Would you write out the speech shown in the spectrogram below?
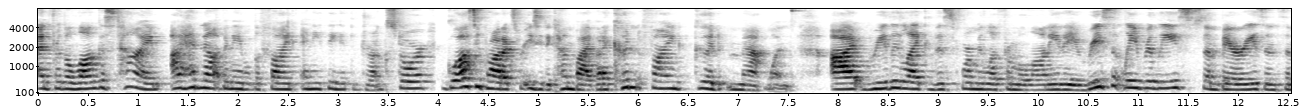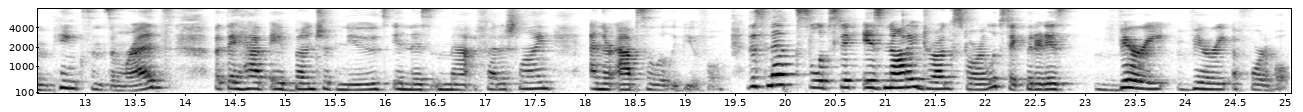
And for the longest time, I had not been able to find anything at the drugstore. Glossy products were easy to come by, but I couldn't find good matte ones. I really like this formula from Milani. They recently released some berries and some pinks and some reds, but they have a bunch of nudes in this matte fetish line and they're absolutely beautiful. This next lipstick is not a drugstore lipstick, but it is very, very affordable.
